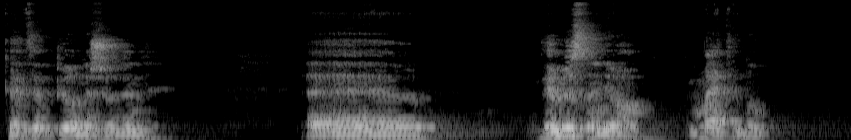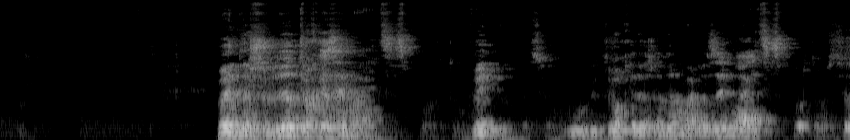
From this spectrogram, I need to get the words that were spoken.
Кацапьониш один. Е, дивлюсь на нього, розумієте, ну. Видно, що людина трохи займається спортом. Видно по цьому. Ну, не трохи, навіть нормально займається спортом. Все.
